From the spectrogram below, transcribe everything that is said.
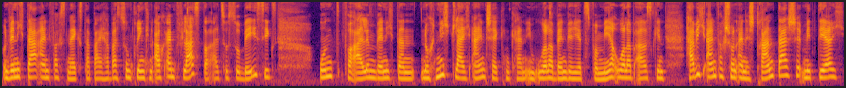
Und wenn ich da einfach Snacks dabei habe, was zum Trinken, auch ein Pflaster, also so Basics. Und vor allem, wenn ich dann noch nicht gleich einchecken kann im Urlaub, wenn wir jetzt vom Meerurlaub ausgehen, habe ich einfach schon eine Strandtasche, mit der ich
